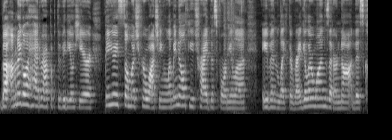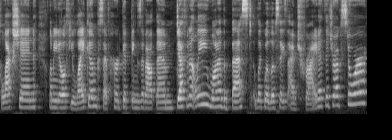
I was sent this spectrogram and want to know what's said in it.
But I'm gonna go ahead wrap up the video here. Thank you guys so much for watching. Let me know if you tried this formula, even like the regular ones that are not this collection. Let me know if you like them because I've heard good things about them. Definitely one of the best liquid lipsticks I've tried at the drugstore.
